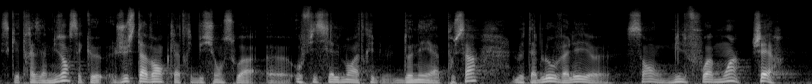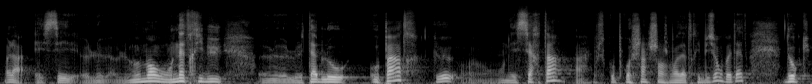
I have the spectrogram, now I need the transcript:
Ce qui est très amusant, c'est que juste avant que l'attribution soit officiellement donnée à Poussin, le tableau valait 100 ou 1000 fois moins cher. Voilà, et c'est le, moment où on attribue euh, le, tableau au peintre que euh, on est certain, jusqu'au prochain changement d'attribution peut-être. Donc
